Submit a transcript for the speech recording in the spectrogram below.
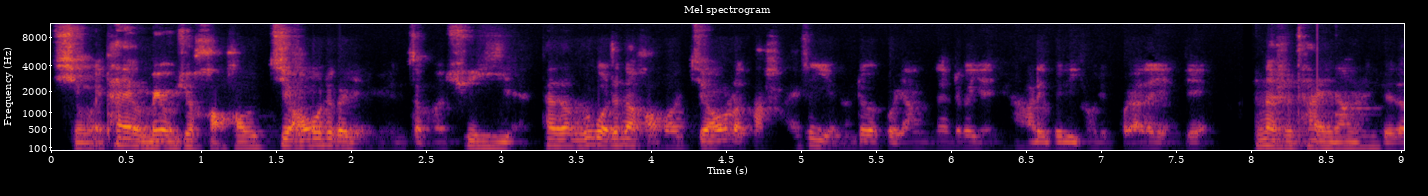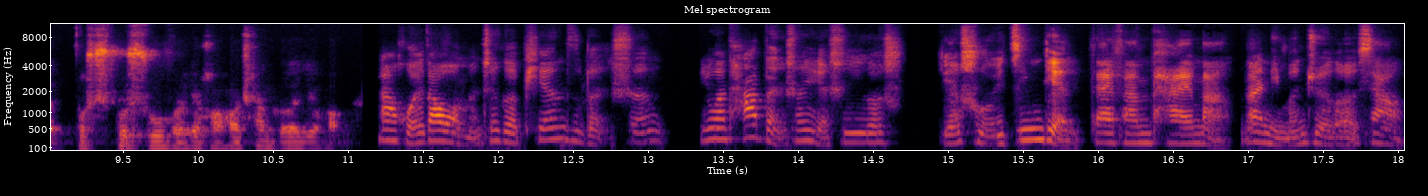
行为，他也没有去好好教这个演员怎么去演。他说如果真的好好教了，他还是演成这个鬼样子，那这个演员哈利贝利以后就不要再演电影，真的是太让人觉得不不舒服了，就好好唱歌就好了。那回到我们这个片子本身，因为它本身也是一个。也属于经典再翻拍嘛？那你们觉得像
